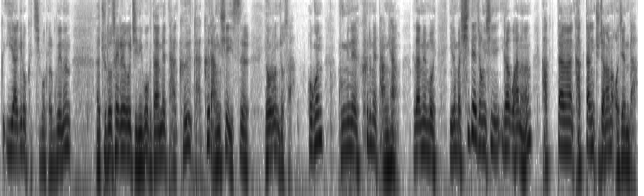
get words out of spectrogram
그 이야기로 그치고 결국에는 주도 세력을 지니고 그 다음에 다그 그 당시에 있을 여론조사 혹은 국민의 흐름의 방향 그다음에 뭐 이른바 시대 정신이라고 하는 각 당, 각 당이 주장하는 어젠다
